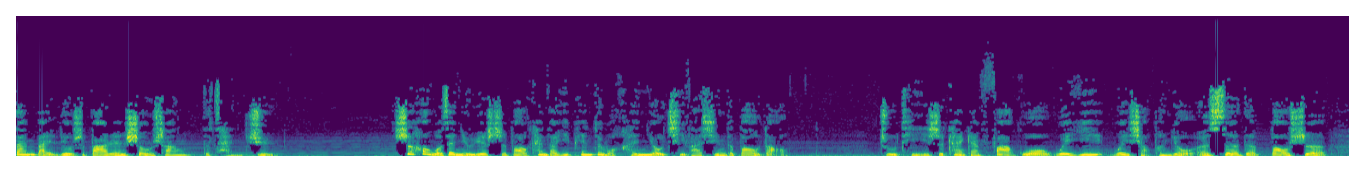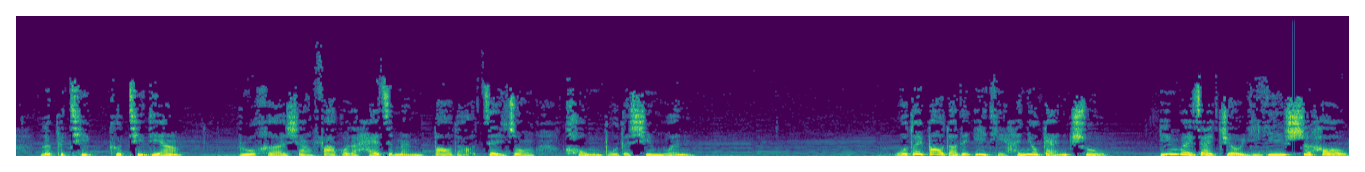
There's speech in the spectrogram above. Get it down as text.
三百六十八人受伤的惨剧。事后，我在《纽约时报》看到一篇对我很有启发性的报道，主题是看看法国唯一为小朋友而设的报社《Le Petit Quotidien》。如何向法国的孩子们报道这宗恐怖的新闻？我对报道的议题很有感触，因为在九一一事后，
